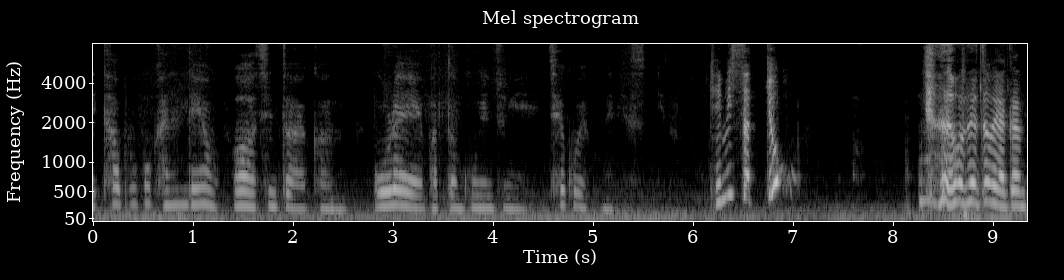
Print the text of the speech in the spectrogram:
저희는 이제 다 보고 가는데요. 와, 진짜 약간 올해 봤던 공연 중에 최고의 공연이었습니다. 재밌었죠? 오늘 좀 약간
